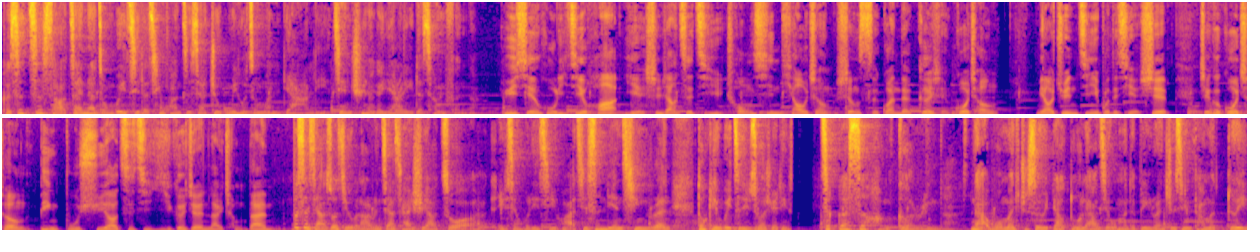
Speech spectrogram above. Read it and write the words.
可是至少在那种危急的情况之下，就没有这么压力，减去那个压力的成分了。预先护理计划也是让自己重新调整生死观的个人过程。妙君进一步的解释，这个过程并不需要自己一个人来承担，不是讲说只有老人家才需要做预先护理计划，其实年轻人都可以为自己做决定。这个是很个人的，那我们就是要多了解我们的病人，究竟他们对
